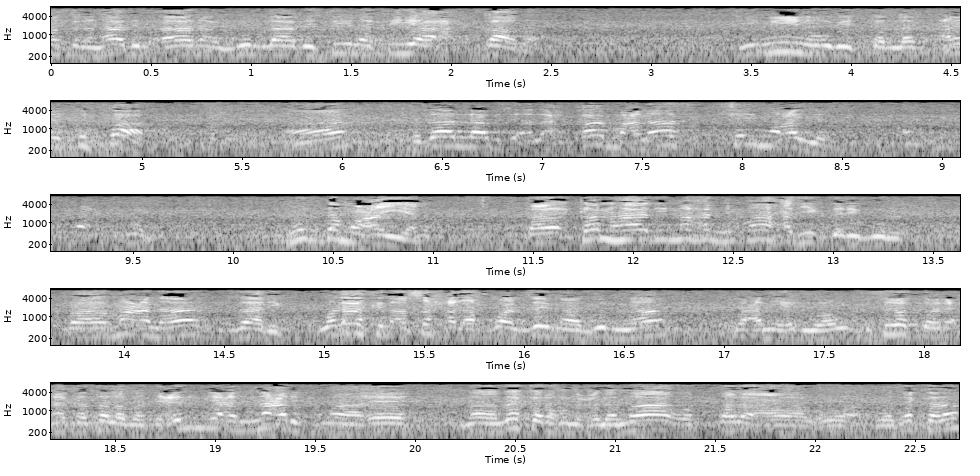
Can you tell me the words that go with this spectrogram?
مثلا هذه الايه يقول لابثين فيها احقابا. مين هو بيتكلم؟ عن الكفار. ها؟ فقال لابس الأحقاب معناه شيء معين. مدة معينة. كم هذه ما حد ما حد يقدر يقول. فمعنى ذلك. ولكن أصح الأقوال زي ما قلنا يعني بصيغه نحن كطلبه علم يعني نعرف ما إيه ما ذكره العلماء واطلع وذكره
